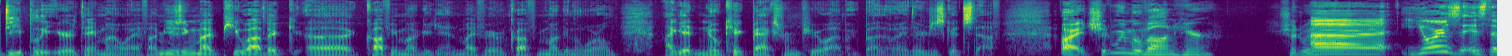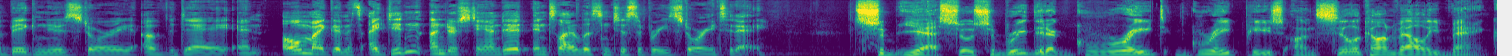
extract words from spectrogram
deeply irritate my wife. I'm using my Pewabic uh, coffee mug again, my favorite coffee mug in the world. I get no kickbacks from Pewabic, by the way. They're just good stuff. All right, should we move on here? Should we? Uh, yours is the big news story of the day, and oh my goodness, I didn't understand it until I listened to Sabri's story today. Sab- yes. So Sabri did a great, great piece on Silicon Valley Bank,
